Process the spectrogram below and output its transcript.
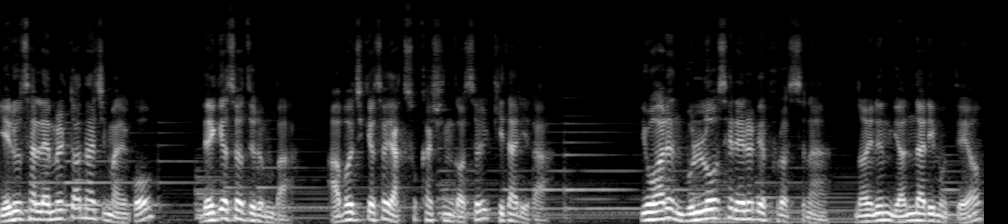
예루살렘을 떠나지 말고 내게서 들은 바 아버지께서 약속하신 것을 기다리라. 요한은 물로 세례를 베풀었으나 너희는 몇 날이 못 되어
